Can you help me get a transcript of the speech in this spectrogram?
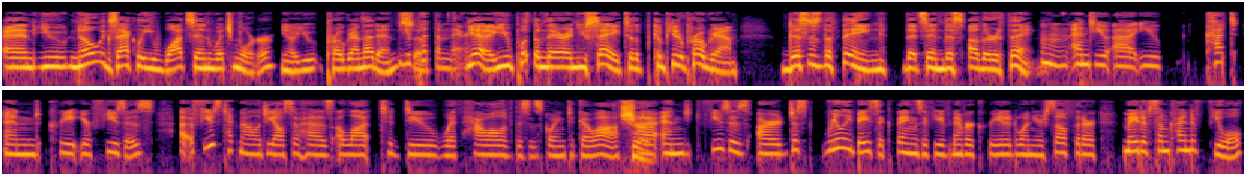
And you know exactly what's in which mortar. You know, you program that in. You so- put them there. Yeah, you put them there and you say to the computer program, this is the thing that's in this other thing. Mhm. And you, uh, you cut and create your fuses. Uh, fuse technology also has a lot to do with how all of this is going to go off. Sure. Uh, and fuses are just really basic things if you've never created one yourself that are made of some kind of fuel.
